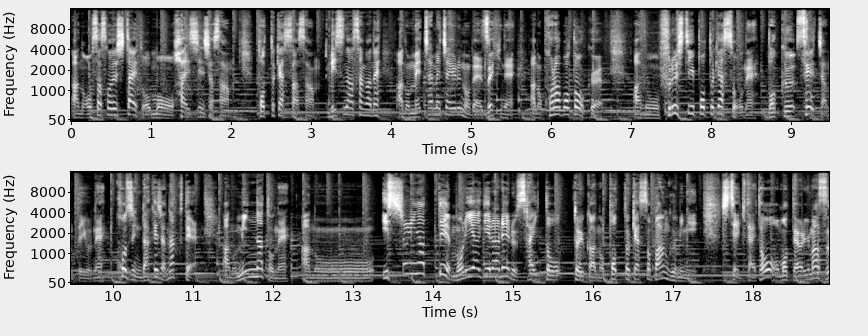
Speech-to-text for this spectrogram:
あの、お誘いしたいと思う配信者さん、ポッドキャスターさん、リスナーさんがね、あの、めちゃめちゃいるので、ぜひね、あの、コラボトーク、あの、フルシティポッドキャストをね、僕、せいちゃんっていうね、個人だけじゃなくて、あの、みんなとね、あのー、一緒になって盛り上げられるサイトというか、あの、ポッドキャスト番組にしていきたいと思っております。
